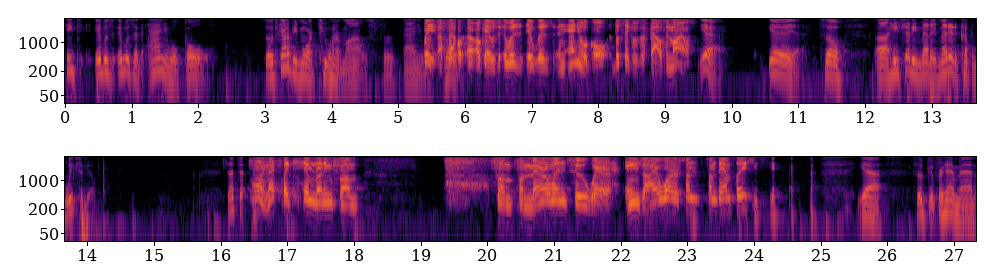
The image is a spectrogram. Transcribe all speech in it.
He it was it was an annual goal, so it's got to be more than 200 miles for annual. Wait, a goal. uh, okay, it was it was it was an annual goal. It looks like it was a thousand miles. Yeah, yeah, yeah, yeah. So uh, he said he met it met it a couple weeks ago. That's a, Oh, and that's like him running from from from Maryland to where? Ames, Iowa, or some some damn place. yeah, yeah. So good for him, man.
